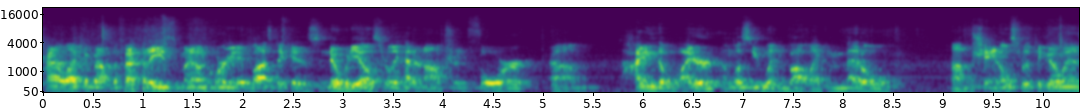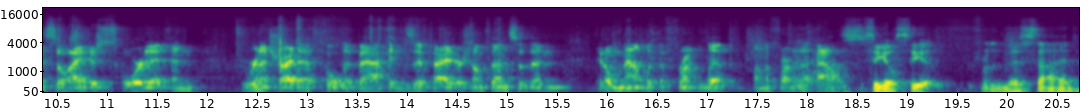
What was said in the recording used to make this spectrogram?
kind of like about the fact that I used my own corrugated plastic is nobody else really had an option for um, hiding the wire unless you went and bought like metal um, channels for it to go in. So I just scored it, and we're gonna try to fold it back and zip tie it or something, so then it'll mount with the front lip on the front of the house. so you'll see it from this side,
